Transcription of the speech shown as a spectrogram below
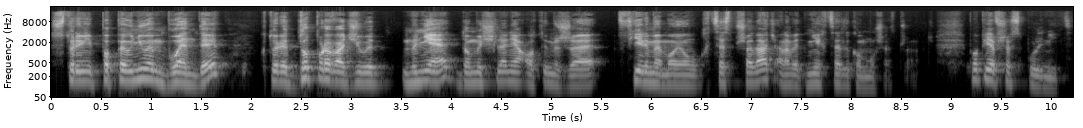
z którymi popełniłem błędy, które doprowadziły mnie do myślenia o tym, że firmę moją chcę sprzedać, a nawet nie chcę, tylko muszę sprzedać. Po pierwsze wspólnicy.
